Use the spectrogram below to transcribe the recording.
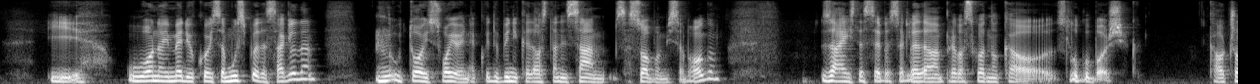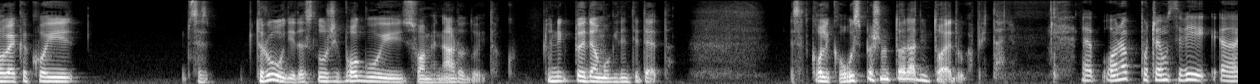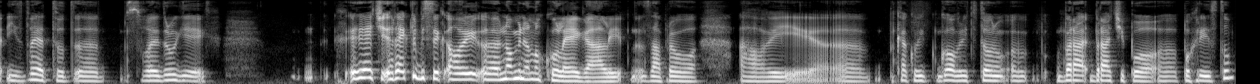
i u onoj meri u kojoj sam uspio da sagledam, u toj svojoj nekoj dubini kada ostanem sam sa sobom i sa Bogom, uh, zaista sebe sagledavam prevashodno kao slugu Božjeg. Kao čoveka koji se trudi da služi Bogu i svome narodu i tako. To je, to je deo mog identiteta. E sad, koliko uspešno to radim, to je drugo pitanje. E, ono po čemu se vi e, izdvajate od e, svoje drugih reći, rekli bi se ovaj, e, nominalno kolega, ali zapravo ovaj, e, kako vi govorite to e, bra, braći po, po Hristu,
